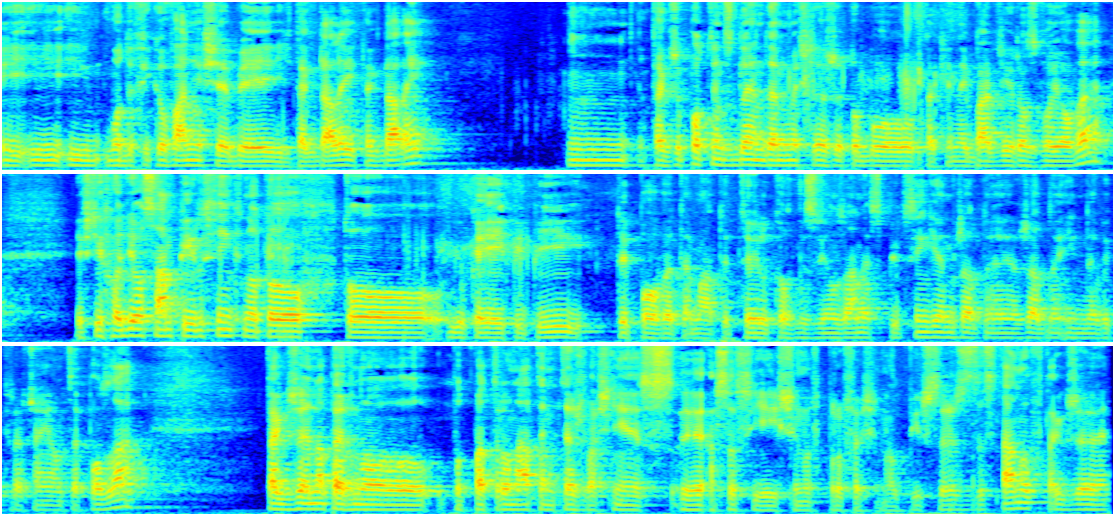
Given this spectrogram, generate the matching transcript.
i, i, i modyfikowanie siebie i tak dalej, i tak dalej. Mm, także pod tym względem myślę, że to było takie najbardziej rozwojowe. Jeśli chodzi o sam piercing, no to, to UKAPP, typowe tematy tylko związane z piercingiem, żadne, żadne inne wykraczające poza. Także na pewno pod patronatem też właśnie z y, Association of Professional Piercers ze Stanów, także,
